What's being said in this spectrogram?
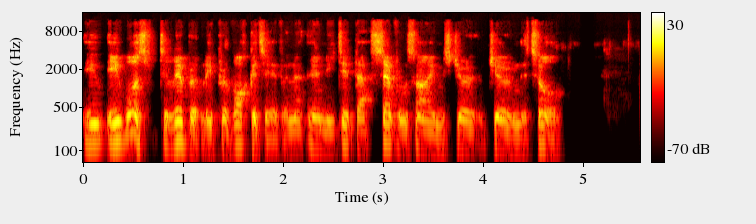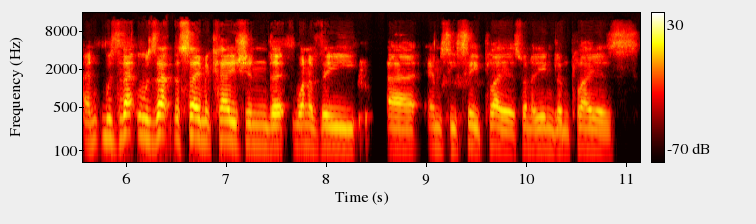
he, he was deliberately provocative, and, and he did that several times dur- during the tour. And was that was that the same occasion that one of the uh, MCC players, one of the England players,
